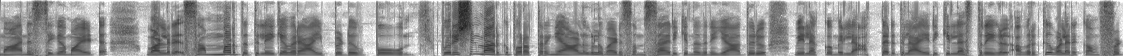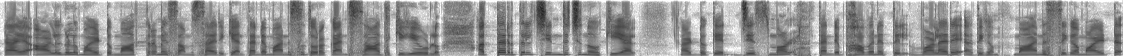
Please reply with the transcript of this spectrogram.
മാനസികമായി ആയിട്ട് വളരെ സമ്മർദ്ദത്തിലേക്ക് അവരായിപ്പെടു പോകും. പുരുഷന്മാർക്ക് പുറത്തിറങ്ങിയ ആളുകളുമായിട്ട് സംസാരിക്കുന്നതിന് യാതൊരു വിലക്കുമില്ല. അത്തരത്തിലായിരിക്കില്ല സ്ത്രീകൾ. അവർക്ക് വളരെ കംഫർട്ടായ ആളുകളുമായിട്ട് മാത്രമേ സംസാരിക്കാൻ തന്റെ മനസ്സ് തുറക്കാൻ സാധിക്കുകയുള്ളൂ. അത്തരത്തിൽ ചിന്തിച്ചു നോക്കിയാൽ അഡ്വക്കേറ്റ് ജിസ്മോൾ തന്റെ ഭവനത്തിൽ വളരെ അധികം മാനസികമായിട്ട്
